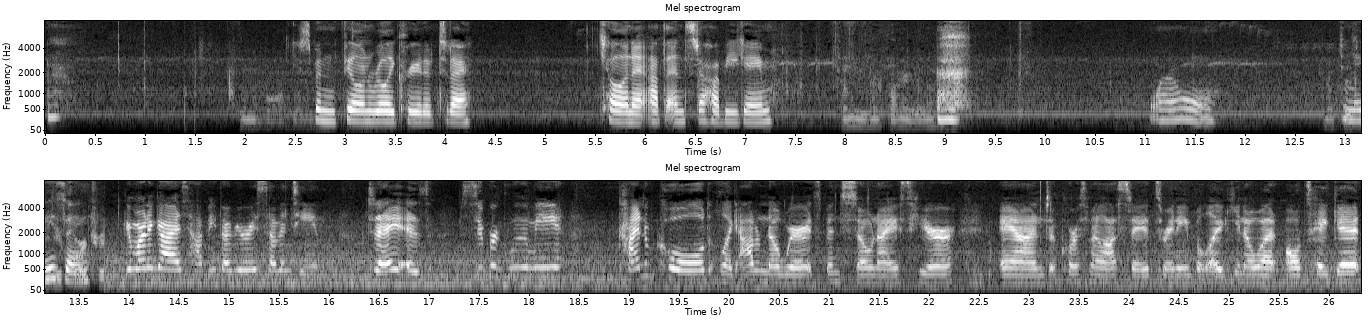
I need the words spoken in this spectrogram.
In the ball. She's been feeling really creative today. Killing it at the Insta Hubby game. Tell me these are fire though. Wow. Not just to do Amazing. Good morning, guys. Happy February 17th. Today is super gloomy, kind of cold, like out of nowhere. It's been so nice here. And of course, my last day it's raining, but like, you know what? I'll take it.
